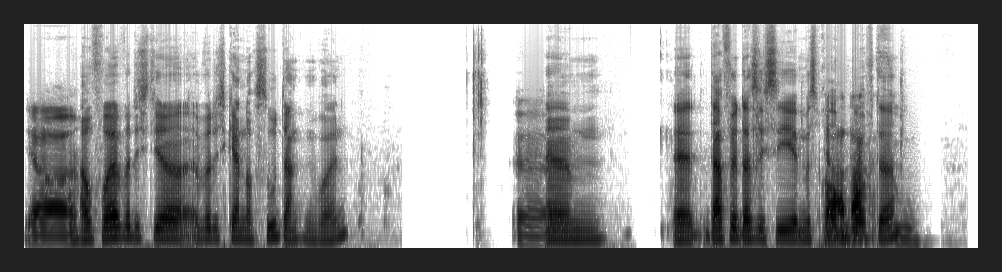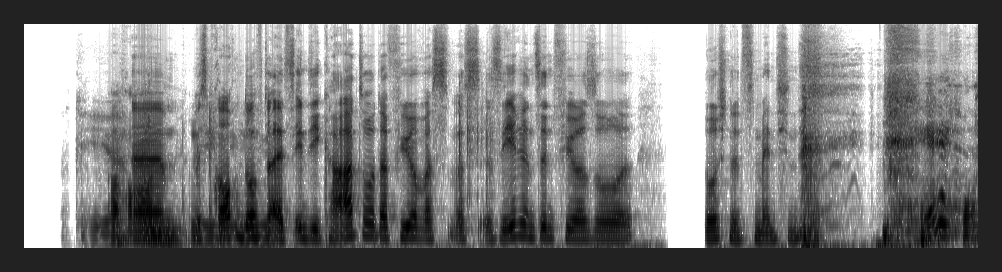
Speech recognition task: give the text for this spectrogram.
Ja. Aber vorher würde ich dir, würde ich gerne noch Sue danken wollen. Äh, Ähm, äh, dafür, dass ich sie Ja, missbrauchen danke durfte. zu. okay. Ach, Ähm, missbrauchen durfte als Indikator dafür, was, was Serien sind für so Durchschnittsmenschen. Oh,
